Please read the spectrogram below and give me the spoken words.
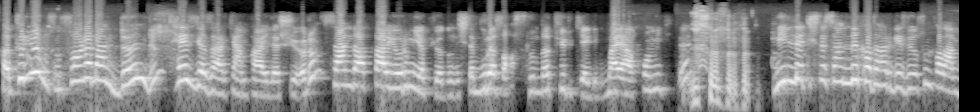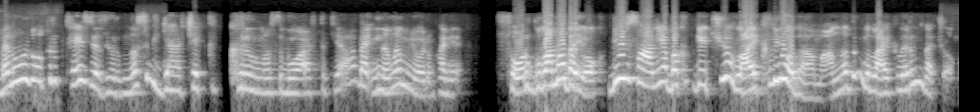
hatırlıyor musun? Sonra ben döndüm tez yazarken paylaşıyorum. Sen de hatta yorum yapıyordun. İşte burası aslında Türkiye gibi. Bayağı komikti. Millet işte sen ne kadar geziyorsun falan. Ben orada oturup tez yazıyorum. Nasıl bir gerçeklik kırılması bu artık ya? Ben inanamıyorum. Hani sorgulama da yok. Bir saniye bakıp geçiyor. Like'lıyor da ama anladın mı? Like'larım da çok.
